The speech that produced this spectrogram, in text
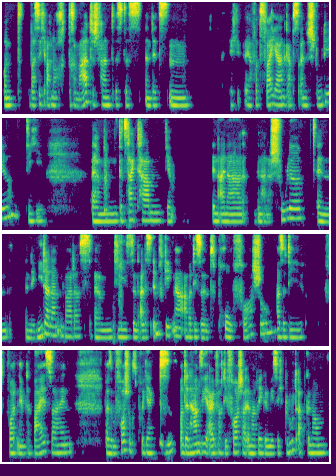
Und was ich auch noch dramatisch fand, ist, dass in letzten, ich, ja, vor zwei Jahren gab es eine Studie, die ähm, gezeigt haben, wir in einer, in einer Schule in in den Niederlanden war das. Ähm, die sind alles Impfgegner, aber die sind pro Forschung. Also die wollten eben dabei sein bei so einem Forschungsprojekt. Mhm. Und dann haben sie einfach die Forscher immer regelmäßig Blut abgenommen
